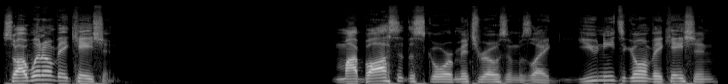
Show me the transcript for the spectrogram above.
So I went on vacation. My boss at the score, Mitch Rosen, was like, You need to go on vacation.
